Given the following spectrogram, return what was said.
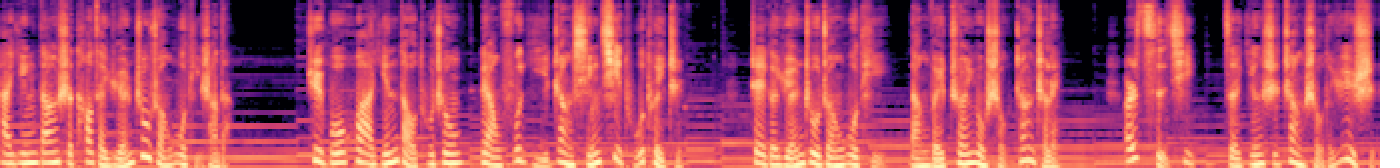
它应当是套在圆柱状物体上的。据帛画引导图中两幅倚杖行器图推知，这个圆柱状物体当为专用手杖之类，而此器则应是杖首的玉饰。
